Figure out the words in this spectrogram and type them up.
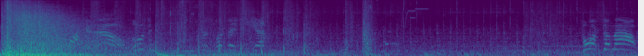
Fucking hell! Losing just with this shit. Force him out!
